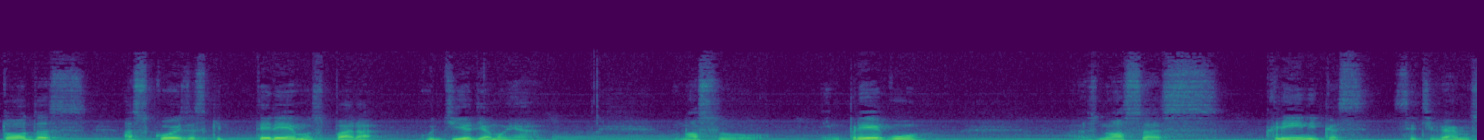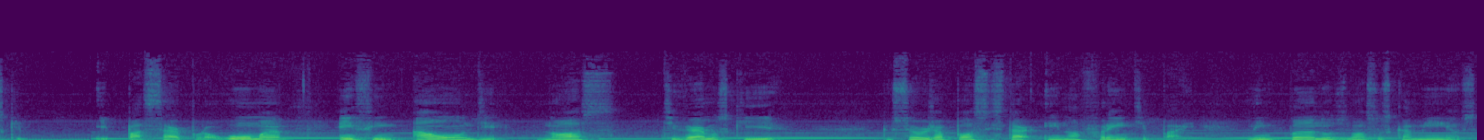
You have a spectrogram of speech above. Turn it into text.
todas as coisas que teremos para o dia de amanhã. O nosso emprego, as nossas clínicas, se tivermos que ir passar por alguma, enfim, aonde nós tivermos que ir, que o Senhor já possa estar indo à frente, Pai, limpando os nossos caminhos,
